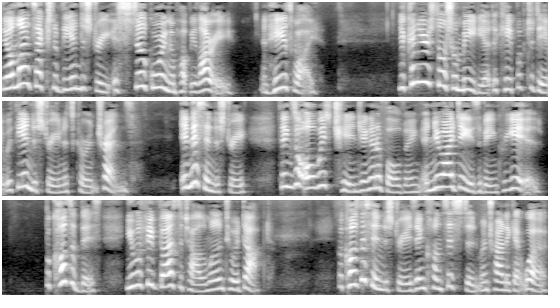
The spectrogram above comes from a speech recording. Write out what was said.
the online section of the industry is still growing in popularity, and here's why. You can use social media to keep up to date with the industry and its current trends. In this industry, things are always changing and evolving, and new ideas are being created. Because of this, you must be versatile and willing to adapt. Because this industry is inconsistent when trying to get work,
